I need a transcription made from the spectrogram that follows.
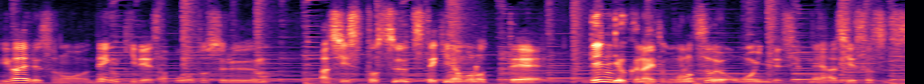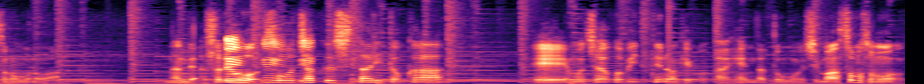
いわゆるその電気でサポートするアシストスーツ的なものって電力ないとものすごい重いんですよね。アシストスーツそのものは。なんでそれを装着したりとか、えー、持ち運びっていうのは結構大変だと思うし、まあ、そもそも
